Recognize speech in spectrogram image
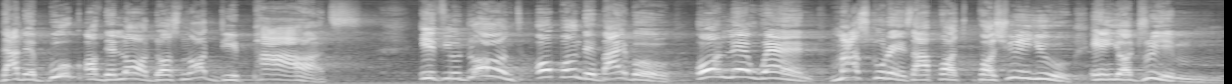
that the book of the Lord does not depart, if you don't open the Bible only when masquerades are pursuing you in your dream,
